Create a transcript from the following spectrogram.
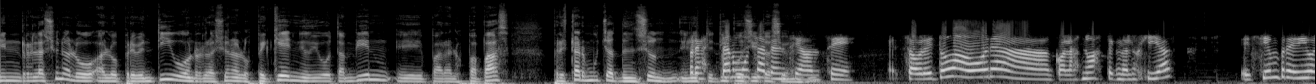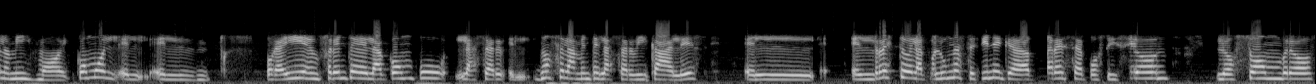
y en relación a lo, a lo preventivo, en relación a los pequeños, digo, también eh, para los papás, prestar mucha atención en este Prestar tipo de mucha situaciones. atención, ¿no? sí. Sobre todo ahora con las nuevas tecnologías, eh, siempre digo lo mismo, cómo el, el- el- por ahí enfrente de la compu, la cer- el- no solamente es la cervical, es el, el resto de la columna se tiene que adaptar a esa posición, los hombros,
